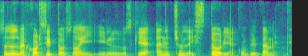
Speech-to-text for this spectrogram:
son los mejorcitos, ¿no? Y, los que han hecho la historia completamente.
